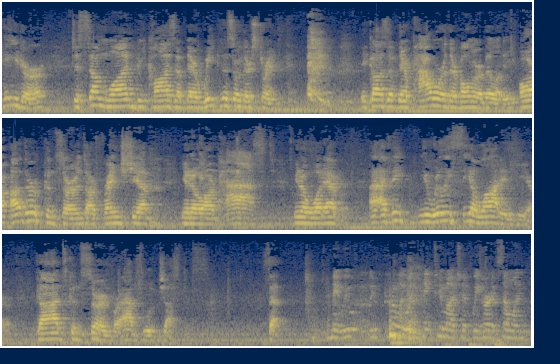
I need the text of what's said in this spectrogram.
cater to someone because of their weakness or their strength because of their power or their vulnerability, or other concerns, our friendship, you know, our past, you know, whatever. I, think you really see a lot in here God's concern for absolute justice. Seth. I mean, we, we probably wouldn't think too much if we heard of someone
